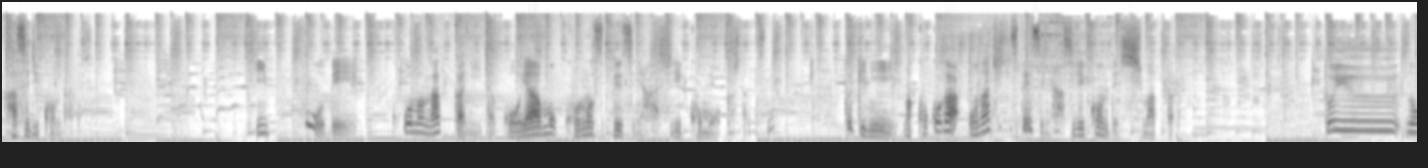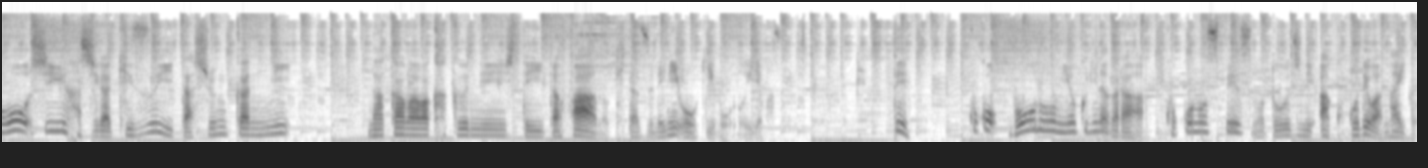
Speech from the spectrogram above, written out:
走り込んだんです。一方で、ここの中にいた小屋もこのスペースに走り込もうとしたんですね。時に、まあ、ここが同じスペースに走り込んでしまった。というのを C 橋が気づいた瞬間に、仲間は確認していたファーの北爪に大きいボールを入れます。で、ここ、ボールを見送りながら、ここのスペースも同時に、あ、ここではないと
